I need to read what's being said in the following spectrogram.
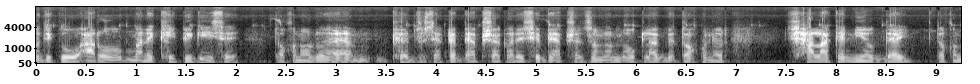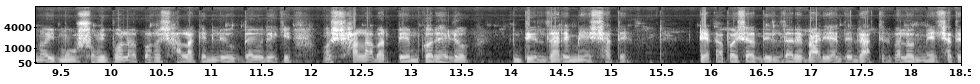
ওদিকে ও আরও মানে খেপে গিয়েছে। তখন ওর ফেরদৌসি একটা ব্যবসা করে। সে ব্যবসার জন্য লোক লাগবে। তখন ওর শালাকে নিয়োগ দেয়। তখন ওই মৌসুমি বলার পরে শালাকে নিয়োগ দেয়। ওদিকে ওর শালা আবার প্রেম করে হইল দিলদারে মেয়ের সাথে। টাকা পয়সা দিলদারে বাড়ি একদিন রাতের বেলা ওর মেয়ের সাথে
